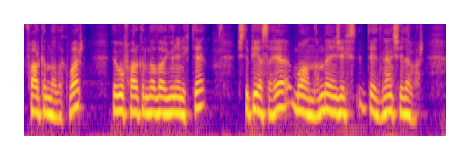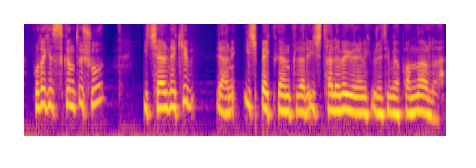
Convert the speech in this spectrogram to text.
farkındalık var ve bu farkındalığa yönelik de işte piyasaya bu anlamda enjekte edilen şeyler var. Buradaki sıkıntı şu içerideki yani iç beklentileri, iç talebe yönelik üretim yapanlarla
